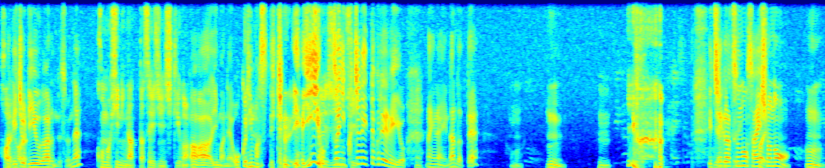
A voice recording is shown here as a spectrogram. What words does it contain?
はいはい。一応理由があるんですよね。この日になった成人式が、ああ今ね送りますって言ってるの。いやいいよ普通に口で言ってくれるよ。うん。何何なんだって？うん、うん、うん、今。1月の最初の、うん。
